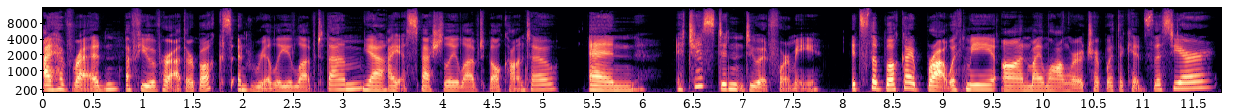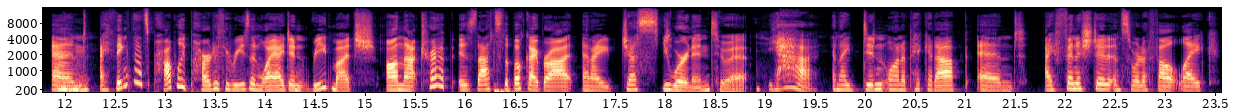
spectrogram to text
I have read a few of her other books and really loved them. Yeah. I especially loved Bel Canto. And it just didn't do it for me. It's the book I brought with me on my long road trip with the kids this year. And Mm-hmm. I think that's probably part of the reason why I didn't read much on that trip is that's the book I brought and I just you weren't into it. yeah, and I didn't want to pick it up and I finished it and sort of felt like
